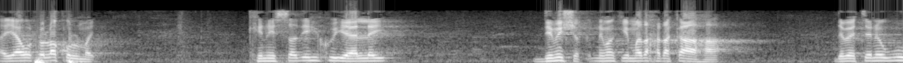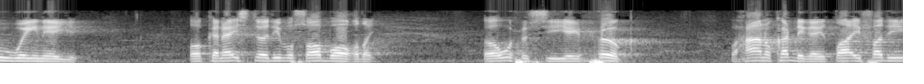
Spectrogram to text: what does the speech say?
ayaa wuxuu la kulmay. Kiniisadihii ku yaallay dimashik nimankii madaxda ka ahaa dabeetana wuu weyneeyey oo kanaa'istoodii buu soo booqday oo wuxuu siiyey xoog waxaanu ka dhigay daa'ifadii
